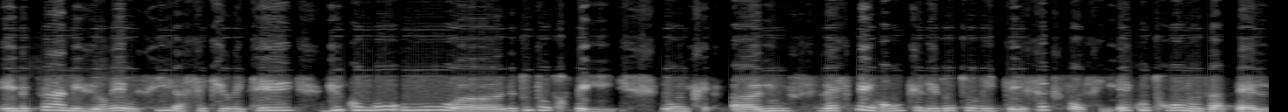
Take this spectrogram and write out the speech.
et ne peut améliorer aussi la sécurité du Congo ou euh, de tout autre pays. Donc euh, nous espérons que les autorités, cette fois-ci, écouteront nos appels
